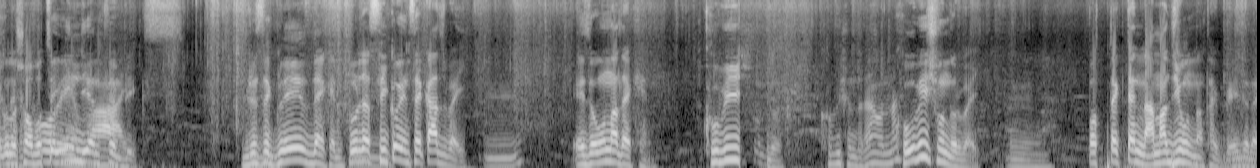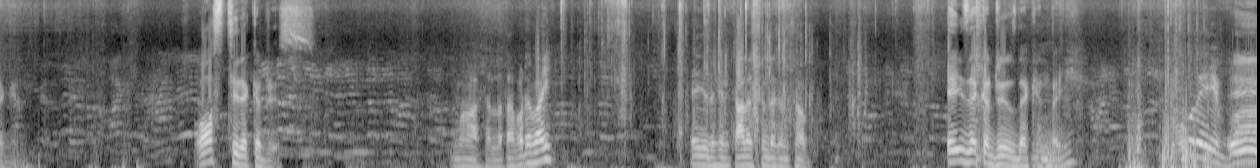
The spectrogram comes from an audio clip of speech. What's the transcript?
এগুলো সব হচ্ছে ইন্ডিয়ান ফেব্রিক্স ড্রেসে গ্লেজ দেখেন পুরোটা সিকোয়েন্সের কাজ ভাই। এই যে ওনা দেখেন খুবই সুন্দর। খুবই সুন্দর হ্যাঁ ওর খুবই সুন্দর ভাই। প্রত্যেকটা নামাজি ওনা থাকবে এই যে দেখেন। অস্থির একটা ড্রেস মাশাআল্লাহ তারপরে ভাই? এই যে দেখেন কালেকশন দেখেন সব। এই যে একটা ড্রেস দেখেন ভাই। ওরে এই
